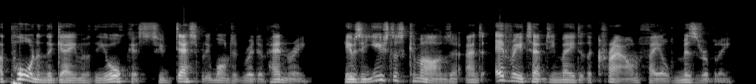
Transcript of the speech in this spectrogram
a pawn in the game of the Yorkists who desperately wanted rid of Henry. He was a useless commander, and every attempt he made at the crown failed miserably.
